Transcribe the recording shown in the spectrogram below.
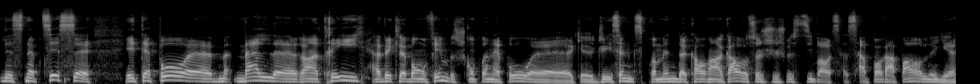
le, synopsis était pas mal rentré avec le bon film, parce que je comprenais pas que Jason qui se promène de corps en corps, ça, je, me suis dit, bon, ça n'a pas rapport. là,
